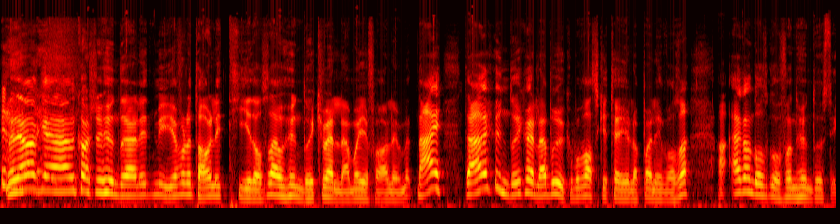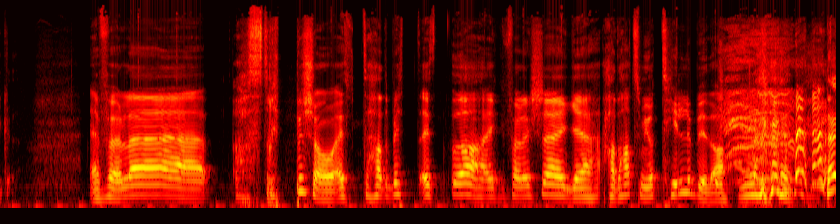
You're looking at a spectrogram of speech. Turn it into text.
Men ja, okay, kanskje 100 er litt mye, for det tar jo litt tid også. Det er jo 100 kvelder jeg må gi fra livet mitt. Nei, det er 100 kvelder jeg bruker på å vaske tøy i løpet av livet også. Ja, jeg kan godt gå for en 100 stykker. Jeg føler åh, Strippeshow Jeg hadde blitt jeg, åh, jeg føler ikke jeg hadde hatt så mye å tilby da. det,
